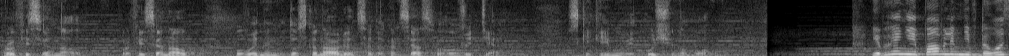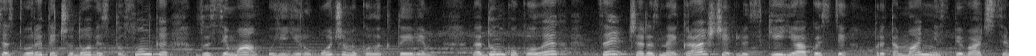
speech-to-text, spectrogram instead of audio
професіонал. Професіонал повинен вдосконалюватися до кінця свого життя, скільки йому відпущено Богом. Євгенії Павлівні вдалося створити чудові стосунки з усіма у її робочому колективі. На думку колег, це через найкращі людські якості, притаманні співачці.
